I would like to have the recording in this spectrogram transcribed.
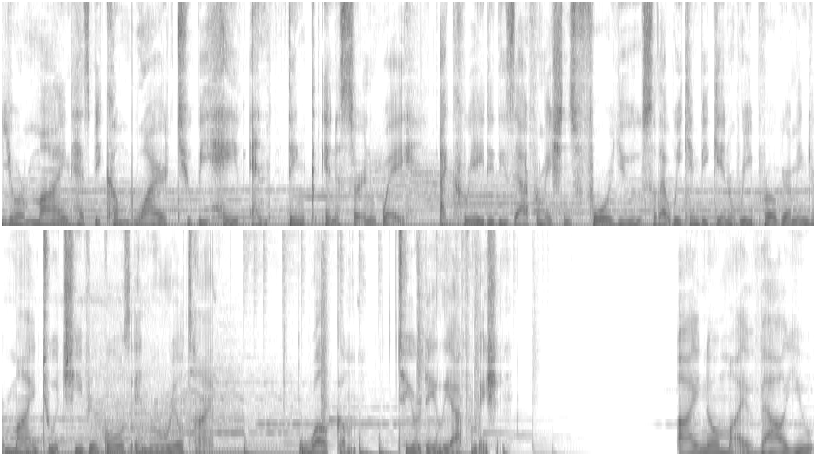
Your mind has become wired to behave and think in a certain way. I created these affirmations for you so that we can begin reprogramming your mind to achieve your goals in real time. Welcome to your daily affirmation. I know my value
